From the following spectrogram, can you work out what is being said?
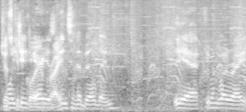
just when we keep change going areas right. into the building. Yeah, keep on going right.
